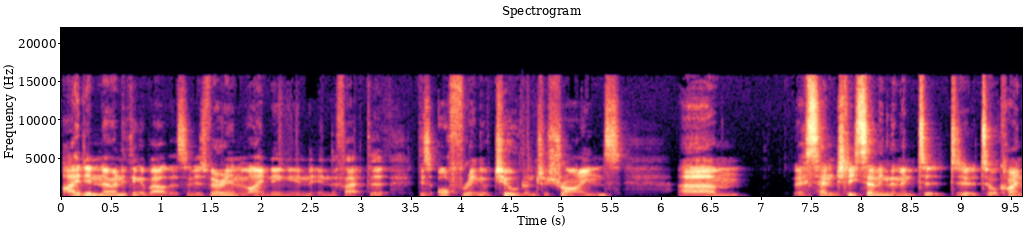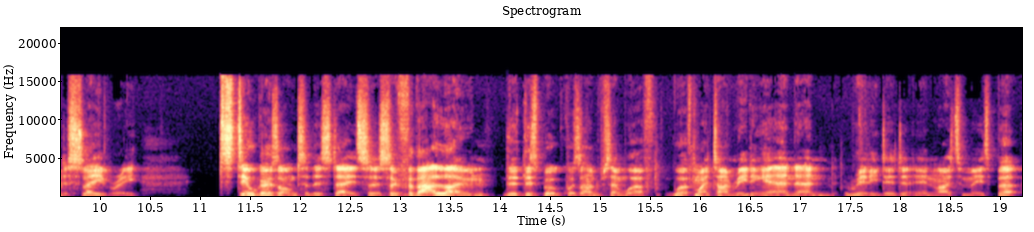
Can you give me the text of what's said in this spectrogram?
I didn't know anything about this, and it's very enlightening in in the fact that this offering of children to shrines. Um, essentially selling them into to, to a kind of slavery still goes on to this day. So so for that alone, the, this book was 100% worth worth my time reading it and and really did enlighten me. But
